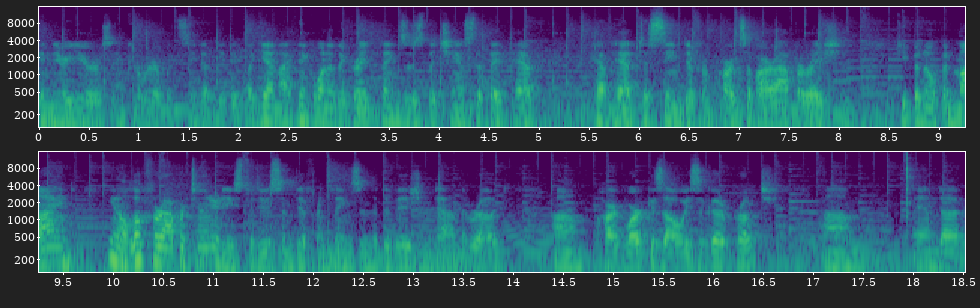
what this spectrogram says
in their years and career with CWD. Again, I think one of the great things is the chance that they have, have had to see different parts of our operation. Keep an open mind, you know, look for opportunities to do some different things in the division down the road. Um, hard work is always a good approach. Um, and uh,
